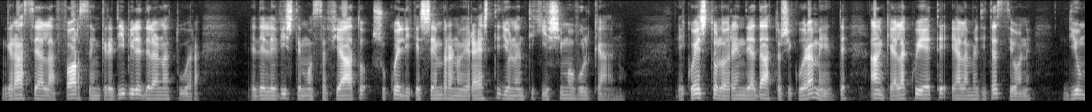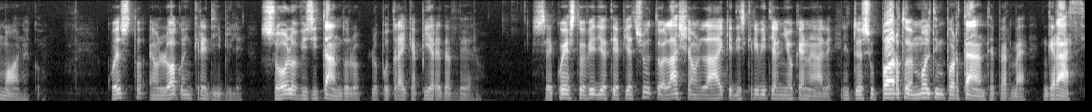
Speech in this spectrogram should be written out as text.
grazie alla forza incredibile della natura e delle viste mozzafiato su quelli che sembrano i resti di un antichissimo vulcano. E questo lo rende adatto sicuramente anche alla quiete e alla meditazione di un monaco. Questo è un luogo incredibile, solo visitandolo lo potrai capire davvero. Se questo video ti è piaciuto lascia un like ed iscriviti al mio canale, il tuo supporto è molto importante per me, grazie.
